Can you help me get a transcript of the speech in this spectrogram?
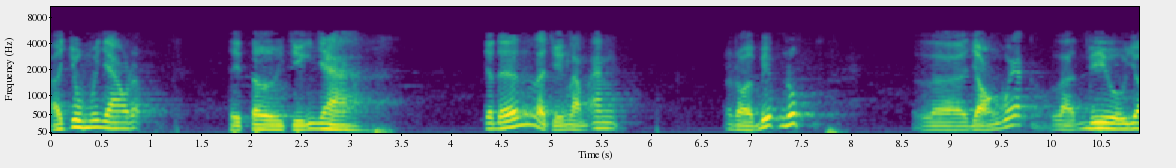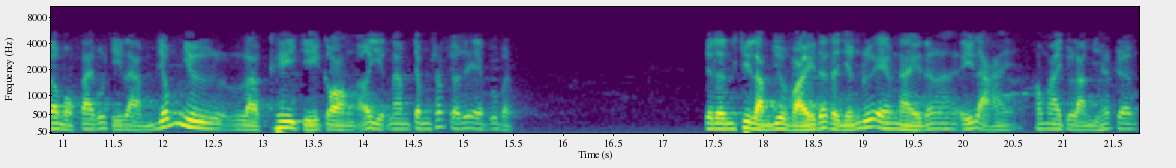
ở chung với nhau đó, thì từ chuyện nhà cho đến là chuyện làm ăn, rồi bếp nút là dọn quét, là điều do một tay của chị làm, giống như là khi chị còn ở Việt Nam chăm sóc cho đứa em của mình. Cho nên khi làm như vậy đó là những đứa em này đó ỷ lại không ai chịu làm gì hết trơn.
